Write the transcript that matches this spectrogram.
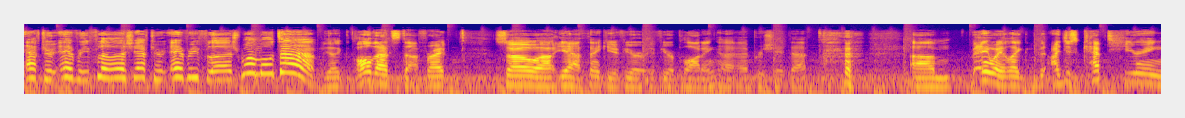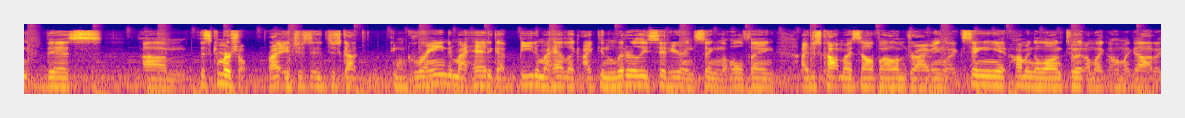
after every flush, after every flush, one more time. Like all that stuff, right? So uh, yeah, thank you if you're if you're applauding. I, appreciate that. um, but anyway, like I just kept hearing this um, this commercial, right? It just it just got ingrained in my head. It got beat in my head. Like I can literally sit here and sing the whole thing. I just caught myself while I'm driving, like singing it, humming along to it. I'm like, oh my god,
